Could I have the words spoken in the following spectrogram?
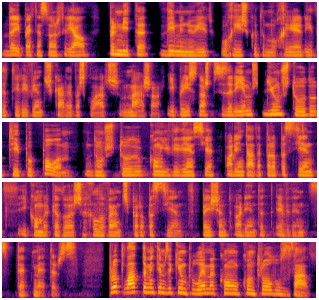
da hipertensão arterial permita diminuir o risco de morrer e de ter eventos cardiovasculares major. E para isso nós precisaríamos de um estudo tipo POEM, de um estudo com evidência orientada para o paciente e com marcadores relevantes para o paciente. Patient Oriented Evidence That Matters. Por outro lado, também temos aqui um problema com o controle usado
